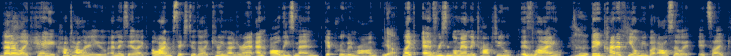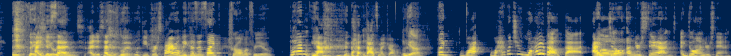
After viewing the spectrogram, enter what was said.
that are like, hey, how tall are you? And they say like, oh, I'm 6'2". They're like, can we measure it? And all these men get proven wrong. Yeah. Like every single man they talk to is lying. they kind of heal me, but also it, it's like I heal you? descend. I descend into a deeper spiral because it's like, Trauma for you. But I'm yeah, that, that's my trauma. Yeah. Like why why would you lie about that? I don't understand. I don't understand.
